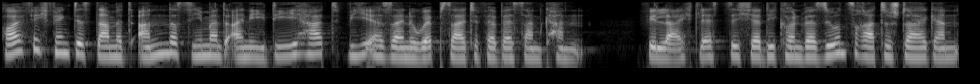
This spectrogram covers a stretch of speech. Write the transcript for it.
Häufig fängt es damit an, dass jemand eine Idee hat, wie er seine Webseite verbessern kann. Vielleicht lässt sich ja die Konversionsrate steigern,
